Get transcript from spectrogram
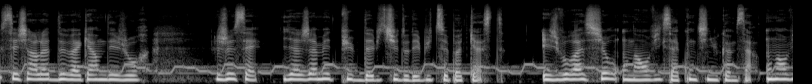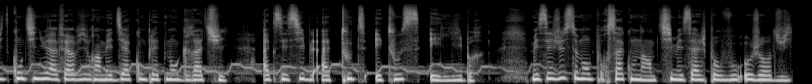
C'est Charlotte de Vacarme des Jours. Je sais, il n'y a jamais de pub d'habitude au début de ce podcast. Et je vous rassure, on a envie que ça continue comme ça. On a envie de continuer à faire vivre un média complètement gratuit, accessible à toutes et tous et libre. Mais c'est justement pour ça qu'on a un petit message pour vous aujourd'hui,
